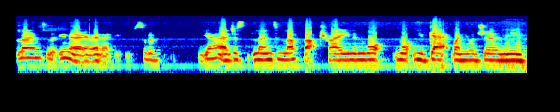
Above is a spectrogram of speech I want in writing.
learn to, you know, and sort of, yeah, just learn to love that train and what what you get when your journey to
